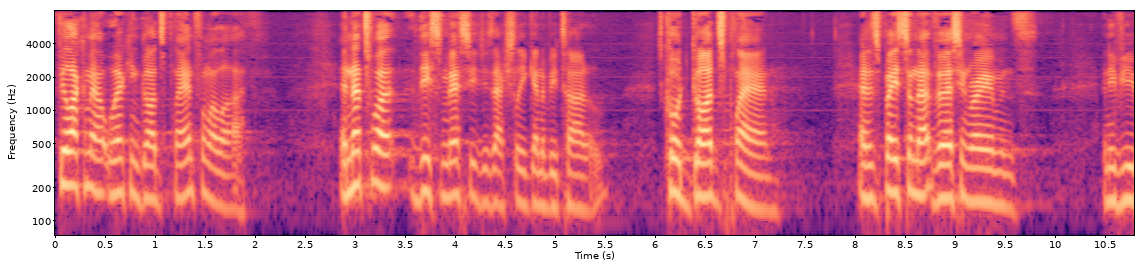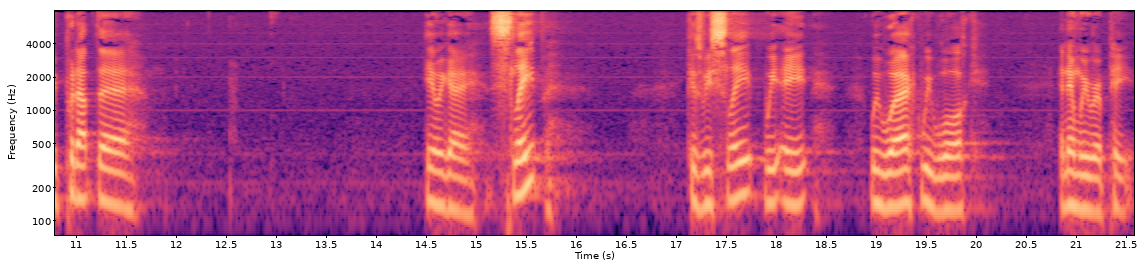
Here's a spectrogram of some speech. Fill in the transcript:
feel like I'm outworking God's plan for my life. And that's what this message is actually going to be titled. It's called God's Plan. And it's based on that verse in Romans. And if you put up the here we go. Sleep, because we sleep, we eat, we work, we walk, and then we repeat.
